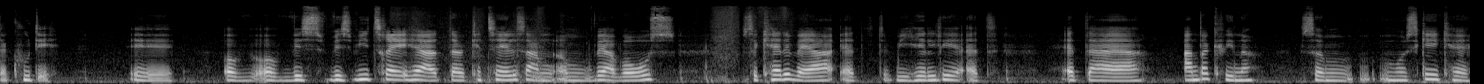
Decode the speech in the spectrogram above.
der kunne det. Øh, og og hvis, hvis vi tre her, der kan tale sammen om hver vores, så kan det være, at vi er heldige, at, at der er andre kvinder, som måske kan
